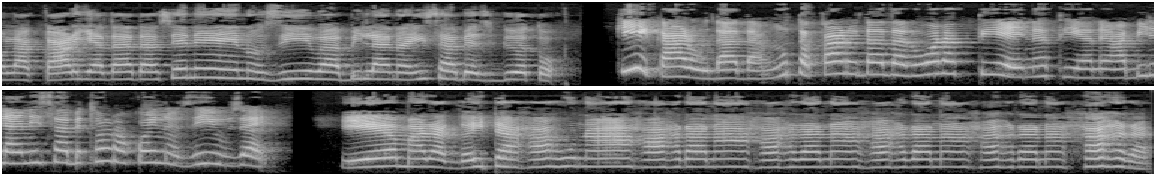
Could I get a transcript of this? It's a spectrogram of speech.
ઓલા કાળિયા દાદા છે ને એનો જીવ આ બિલાના હિસાબે જ ગયો તો. કી કાળુ દાદા હું તો કાળુ દાદા ઓળખતી નથી અને આ બિલાની હિસાબે થોડો કોઈનો જીવ જાય. એ મારા ગઈઢા હાહુના હાહરાના હાહરાના હાહરાના હાહરાના હાહરા.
